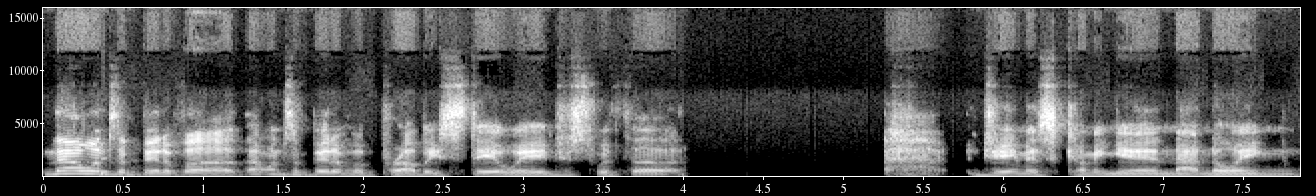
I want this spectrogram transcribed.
That one's a bit of a that one's a bit of a probably stay away just with uh, Jameis coming in, not knowing.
